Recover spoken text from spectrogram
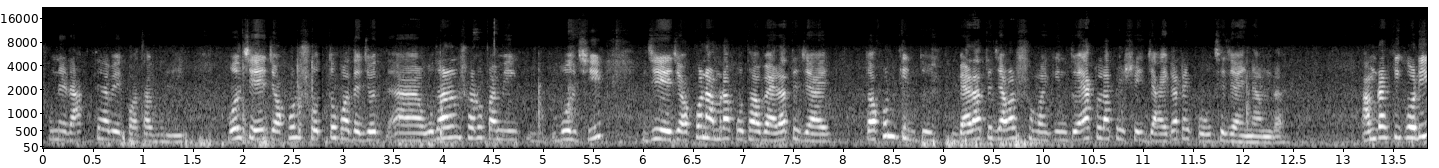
শুনে রাখতে হবে কথাগুলি। বলছে, যখন সত্য পথে উদাহরণস্বরূপ আমি বলছি যে, যখন আমরা কোথাও বেড়াতে যাই, তখন কিন্তু বেড়াতে যাওয়ার সময় কিন্তু এক লাফে সেই জায়গাটায় পৌঁছে যাই না আমরা। আমরা কি করি?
